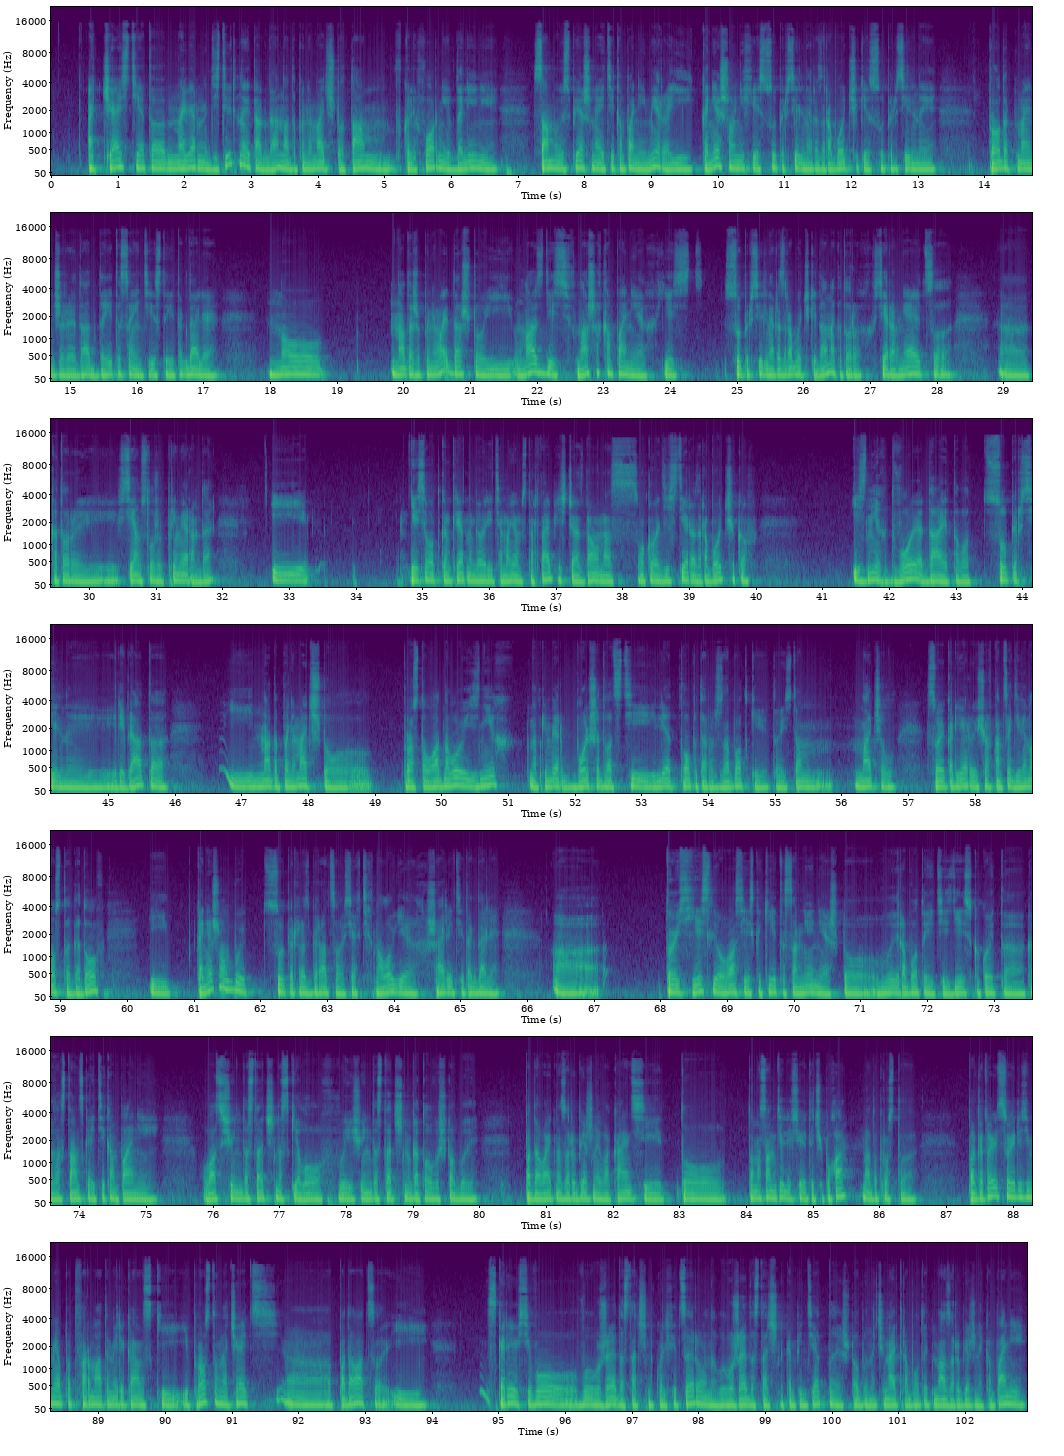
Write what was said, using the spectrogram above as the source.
Отчасти это, наверное, действительно и так, да, надо понимать, что там, в Калифорнии, в долине, самые успешные IT-компании мира, и, конечно, у них есть суперсильные разработчики, суперсильные продукт-менеджеры, да, дата-сайентисты и так далее. Но надо же понимать, да, что и у нас здесь, в наших компаниях, есть суперсильные разработчики, да, на которых все равняются, Э, который всем служит примером, да. И Если вот конкретно говорить о моем стартапе сейчас, да, у нас около 10 разработчиков, из них двое, да, это вот суперсильные ребята, и надо понимать, что просто у одного из них, например, больше 20 лет опыта разработки, то есть он начал свою карьеру еще в конце 90-х годов, и, конечно, он будет супер разбираться во всех технологиях, шарить и так далее. А, то есть, если у вас есть какие-то сомнения, что вы работаете здесь в какой-то казахстанской IT-компании, у вас еще недостаточно скиллов, вы еще недостаточно готовы, чтобы подавать на зарубежные вакансии, то, то на самом деле все это чепуха. Надо просто подготовить свое резюме под формат американский и просто начать э, подаваться. И, скорее всего, вы уже достаточно квалифицированы, вы уже достаточно компетентны, чтобы начинать работать на зарубежной компании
